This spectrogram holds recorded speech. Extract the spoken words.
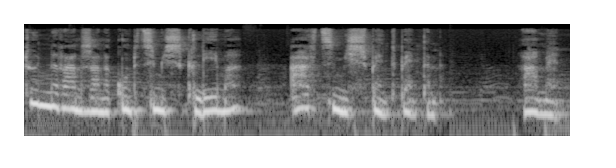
toy ny ran'ny zanak'ondry tsy misy kilema ary tsy misy pentimpentina. Amen.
